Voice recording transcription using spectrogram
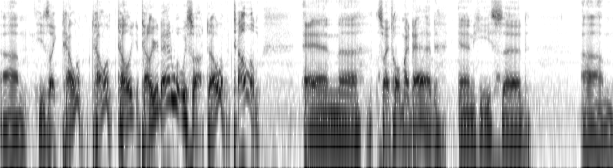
Um, he's like, tell him, tell him, tell tell your dad what we saw. Tell him, tell him. And uh, so I told my dad, and he said, um,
